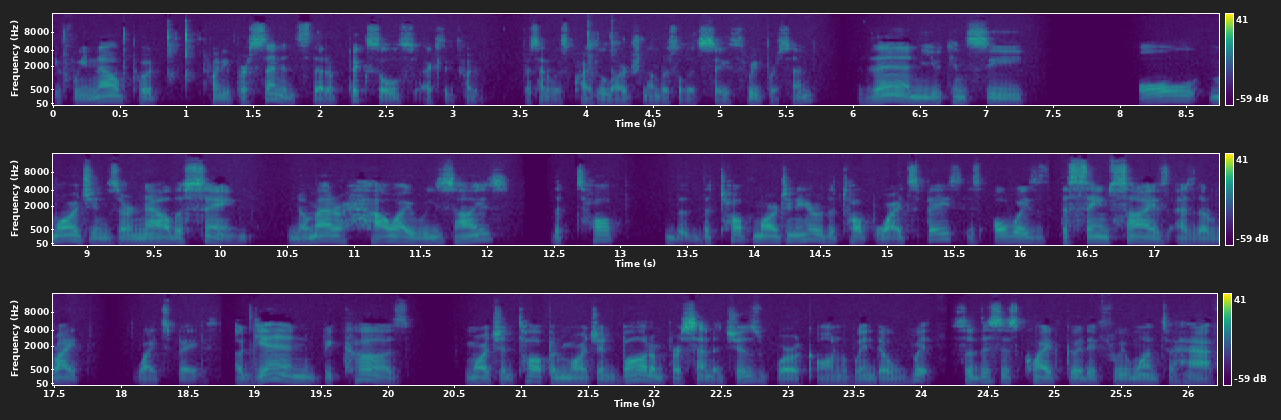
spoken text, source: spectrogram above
if we now put 20% instead of pixels, actually 20% was quite a large number, so let's say 3%, then you can see all margins are now the same. No matter how I resize, the top the, the top margin here, the top white space, is always the same size as the right white space. Again, because Margin top and margin bottom percentages work on window width. So this is quite good if we want to have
